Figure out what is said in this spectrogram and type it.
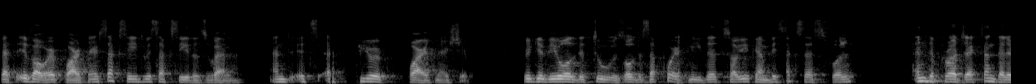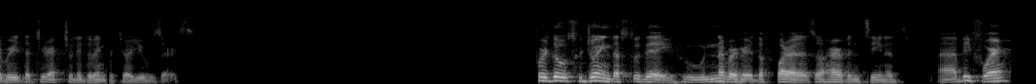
that if our partners succeed, we succeed as well. And it's a pure partnership. We give you all the tools, all the support needed so you can be successful in the projects and deliveries that you're actually doing with your users. For those who joined us today who never heard of Parallels or haven't seen it uh, before,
